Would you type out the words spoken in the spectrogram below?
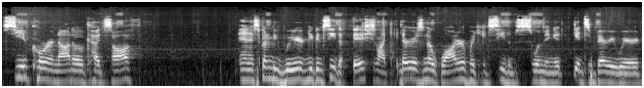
Sea of Coronado cuts off. And it's gonna be weird. You can see the fish, like there is no water, but you can see them swimming. It gets very weird.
